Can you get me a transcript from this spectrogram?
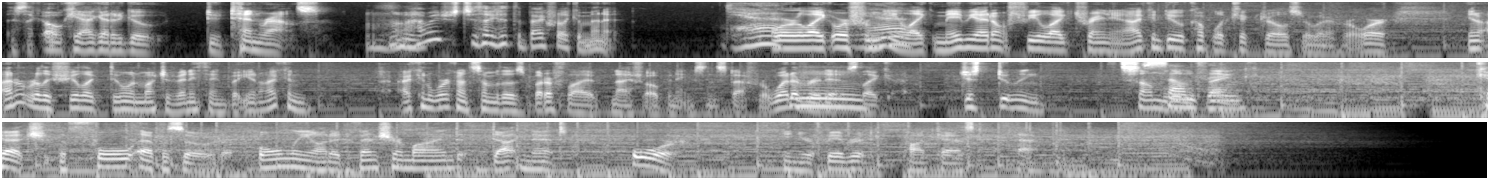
it's like, okay, I got to go do ten rounds. Mm-hmm. No, how about you just like hit the back for like a minute? yeah or like or for me like maybe i don't feel like training i can do a couple of kick drills or whatever or you know i don't really feel like doing much of anything but you know i can i can work on some of those butterfly knife openings and stuff or whatever it is like just doing some Something. little thing Catch the full episode only on adventuremind.net or in your favorite podcast app.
